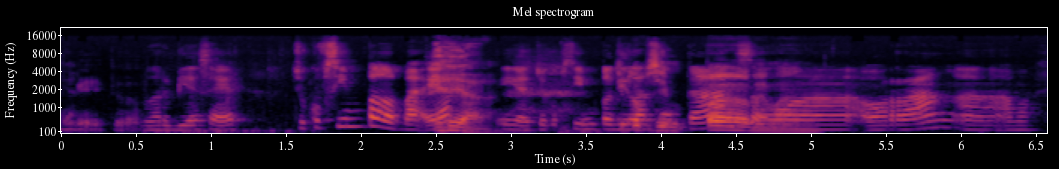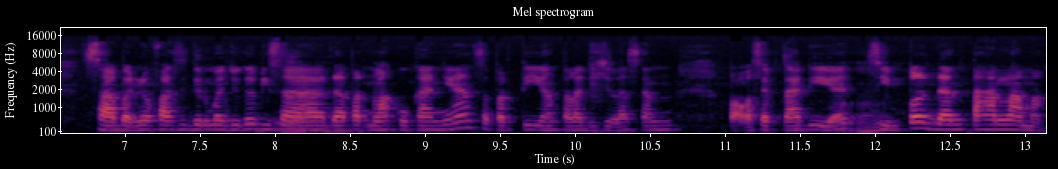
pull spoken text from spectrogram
Iya. gitu Luar biasa ya. Cukup simpel Pak ya. Iya. Iya, cukup simpel Cukup dilakukan. simpel Semua orang eh, apa, sahabat inovasi di rumah juga bisa Iya. dapat melakukannya seperti yang telah dijelaskan Pak Osep tadi ya. Mhm. Simpel dan tahan lama.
